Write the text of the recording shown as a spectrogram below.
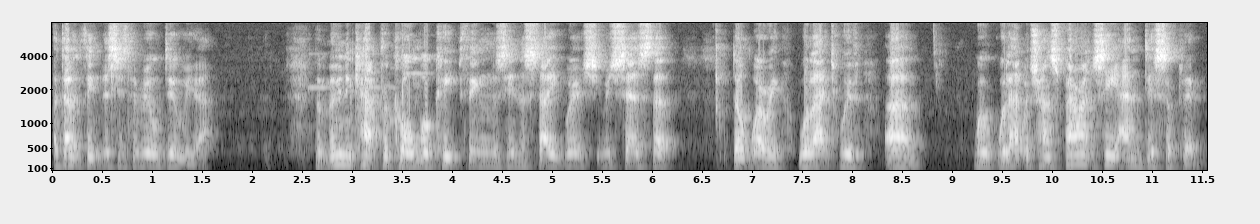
I don't think this is the real deal yet. The moon in Capricorn will keep things in a state which, which says that, don't worry, we'll act with, um, we'll, we'll act with transparency and discipline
